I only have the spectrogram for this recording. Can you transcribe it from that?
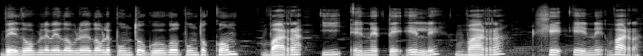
www.google.com barra intl barra gn barra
